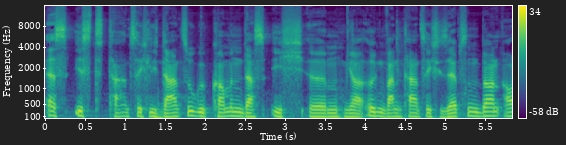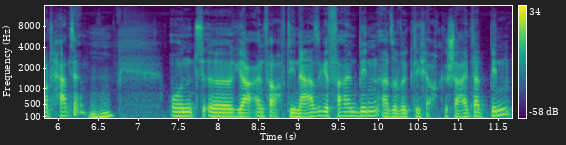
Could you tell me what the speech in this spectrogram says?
es ist tatsächlich dazu gekommen, dass ich ähm, ja irgendwann tatsächlich selbst einen Burnout hatte und äh, ja einfach auf die Nase gefallen bin, also wirklich auch gescheitert bin.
